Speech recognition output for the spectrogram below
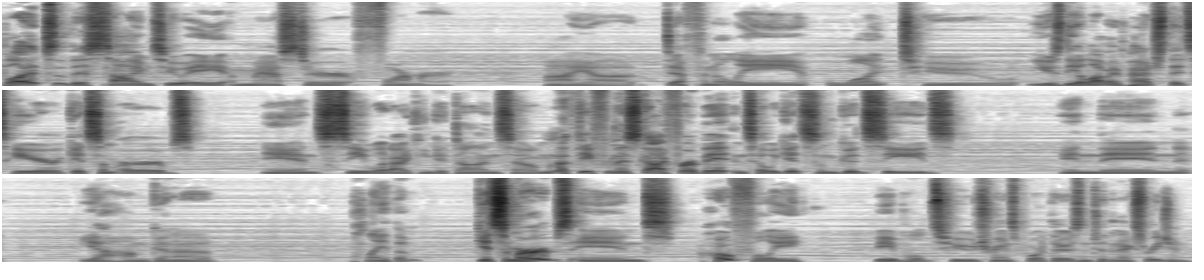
but this time to a master farmer. I uh, definitely want to use the allotment patch that's here, get some herbs, and see what I can get done. So I'm going to thieve from this guy for a bit until we get some good seeds. And then, yeah, I'm to plant them, get some herbs, and hopefully be able to transport those into the next region.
